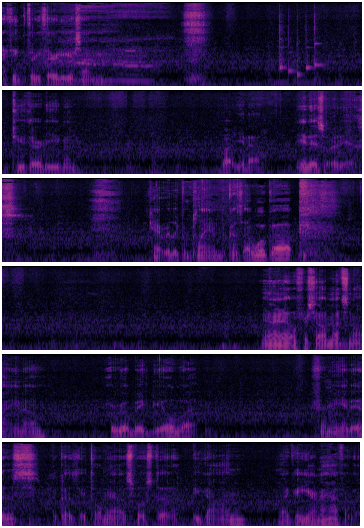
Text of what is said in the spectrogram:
I think 3.30 or something. 2.30 even. But, you know, it is what it is. Can't really complain because I woke up. And I know for some that's not, you know, a real big deal, but for me it is because they told me I was supposed to be gone like a year and a half ago.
